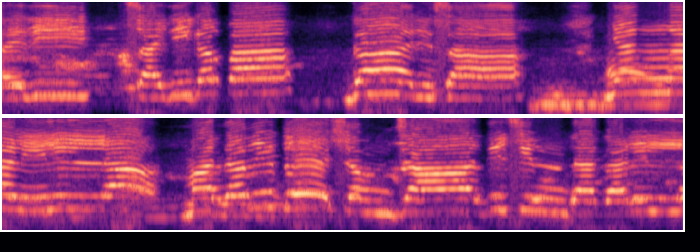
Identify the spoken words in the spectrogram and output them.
പാ ഗാസരി സരിഗപ ഗാരിസ. ഞങ്ങളിലില്ല മതവിദ്വേഷം ജാതി ചിന്തകളില്ല.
